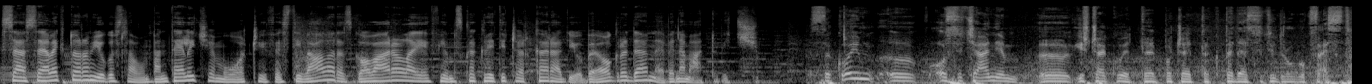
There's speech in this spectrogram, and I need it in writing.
Sa selektorom Jugoslavom Pantelićem u oči festivala razgovarala je filmska kritičarka Radio Beograda Nevena Matović. Sa kojim uh, osjećanjem uh, iščekujete početak 52. festa?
